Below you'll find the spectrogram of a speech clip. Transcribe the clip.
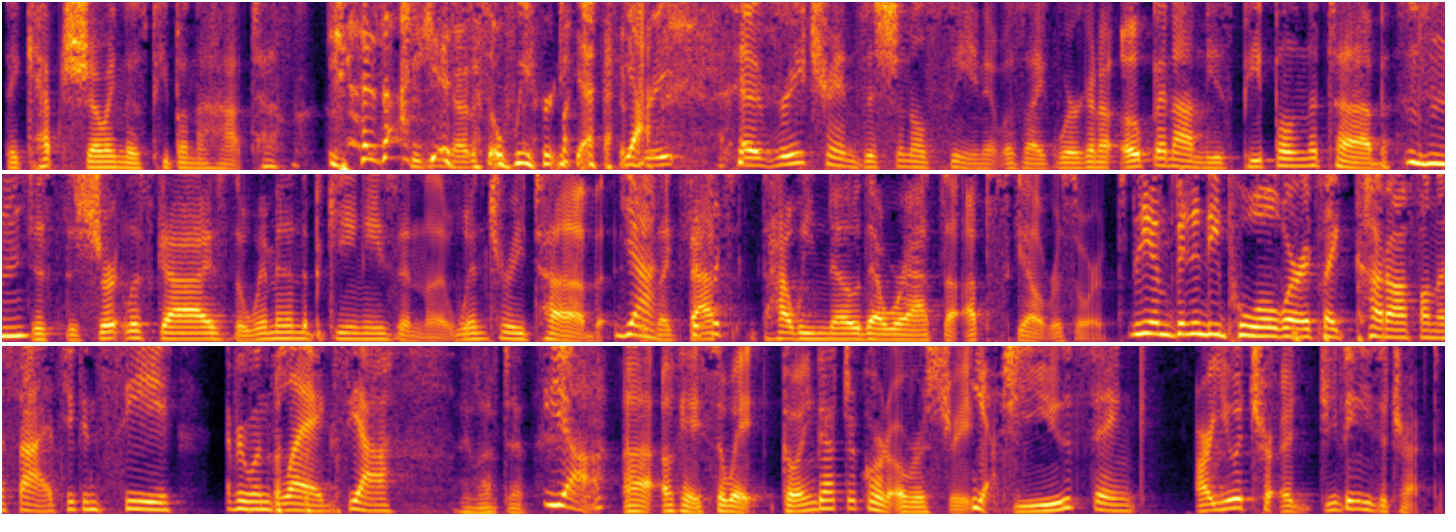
they kept showing those people in the hot tub. Yes, it's so weird. Yes, yeah. every, every transitional scene, it was like we're going to open on these people in the tub, Mm-hmm. just the shirtless guys, the women in the bikinis, and the wintry tub. Yeah, it's like it's that's how we know that we're at the upscale resort. The infinity pool where it's like cut off on the sides, so you can see everyone's legs. Yeah. I loved it. Yeah. Uh, okay, so wait, going back to Chord Overstreet. Yes. Do you think? Are you attra- Do you think he's attractive?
